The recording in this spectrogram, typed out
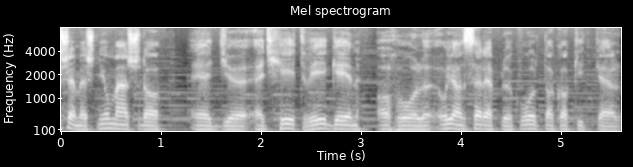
SMS nyomásra egy, egy hét végén, ahol olyan szereplők voltak, akikkel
